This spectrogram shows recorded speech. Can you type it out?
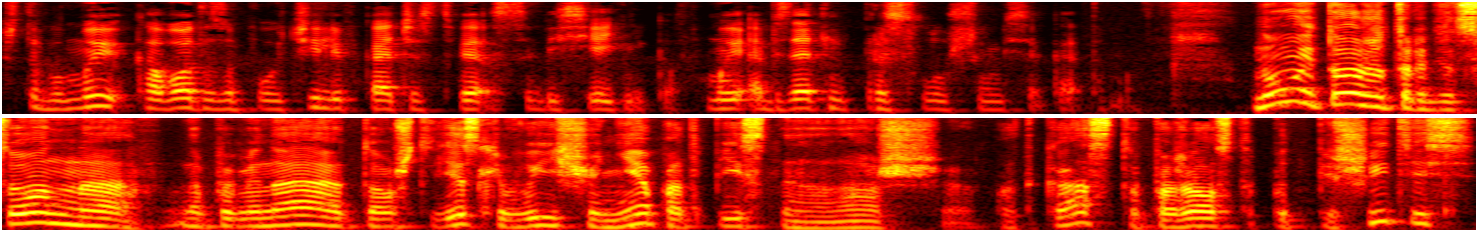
чтобы мы кого-то заполучили в качестве собеседников. Мы обязательно прислушаемся к этому. Ну и тоже традиционно напоминаю о том, что если вы еще не подписаны на наш подкаст, то, пожалуйста, подпишитесь,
